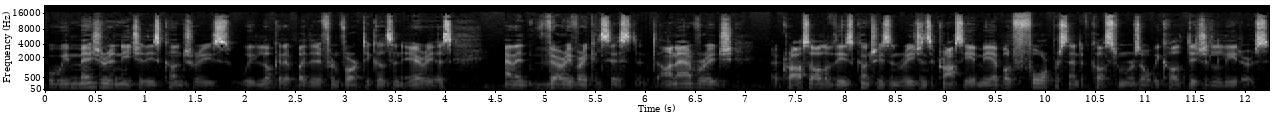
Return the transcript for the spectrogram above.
where we measure in each of these countries, we look at it by the different verticals and areas, and it's very, very consistent. On average, across all of these countries and regions across EMEA, about 4% of customers are what we call digital leaders,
